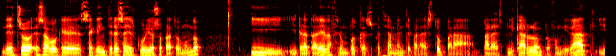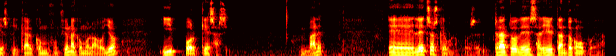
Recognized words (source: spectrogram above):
De hecho, es algo que sé que interesa y es curioso para todo el mundo. Y, trataré de hacer un podcast especialmente para esto, para, para, explicarlo en profundidad y explicar cómo funciona, cómo lo hago yo y por qué es así. ¿Vale? Eh, el hecho es que, bueno, pues trato de salir tanto como pueda.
